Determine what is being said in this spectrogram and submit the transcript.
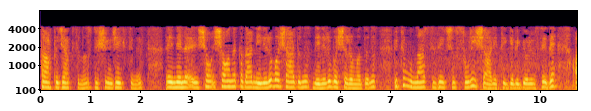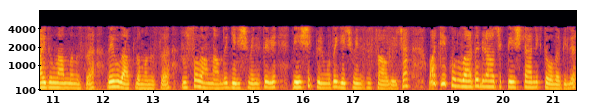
tartacaksınız, düşüneceksiniz. E, neler, şu, şu ana kadar neleri başardınız, neleri başaramadınız. Bütün bunlar sizin için soru işareti gibi görünse de aydınlanmanıza, level atlamanıza, ruhsal anlamda gelişmenize ve değişik bir moda geçmenizi sağlayacak. Maddi konularda birazcık değişkenlik de olabilir.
